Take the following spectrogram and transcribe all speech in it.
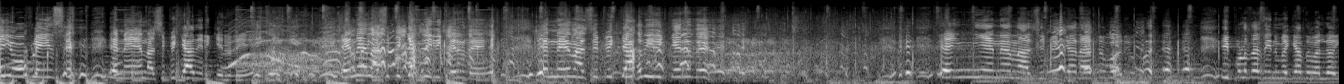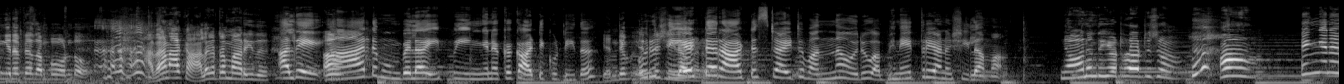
അയ്യോ പ്ലീസ് എന്നെ നശിപ്പിക്കാതിരിക്കരുത്. എന്നെ നശിപ്പിക്കാതിരിക്കരുത്. എന്നെ നശിപ്പിക്കാതിരിക്കരുത്. നശിപ്പിക്കാനായിട്ട് വരും. ഇപ്പോഴത്തെ സിനിമയ്ക്കകത്ത് വല്ലോ ഇങ്ങനത്തെ സംഭവം ഉണ്ടോ? അതാണ് ആ കാലഘട്ടം മാറിയത്. അതെ ആരുടെ മുമ്പിലാ ഇപ്പൊ ഇങ്ങനെയൊക്കെ കാട്ടിക്കുട്ടിയത്? ഒരു തിയേറ്റർ ആർട്ടിസ്റ്റ് ആയിട്ട് വന്ന ഒരു അഭിനേത്രിയാണ് ഷീലാമ ഞാനും തിയേറ്റർ ആർട്ടിസ്റ്റാ ആ? എങ്ങനെ?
